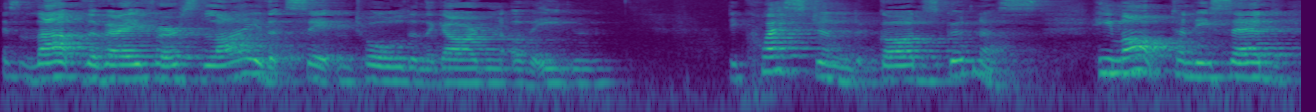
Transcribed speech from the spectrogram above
Isn't that the very first lie that Satan told in the Garden of Eden? He questioned God's goodness. He mocked and he said,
